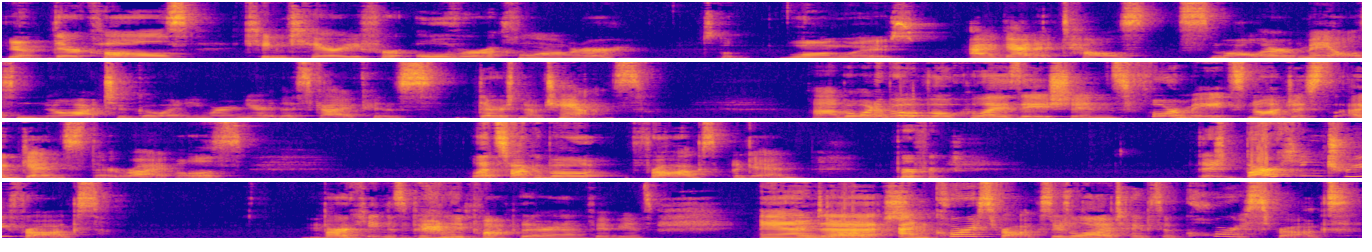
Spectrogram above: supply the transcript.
Yeah. Their calls can carry for over a kilometer. It's a long ways. Again, it tells smaller males not to go anywhere near this guy because there's no chance. Uh, but what about vocalizations for mates, not just against their rivals? Let's talk about frogs again. Perfect. There's barking tree frogs. Barking is apparently popular in amphibians. And, And uh, and chorus frogs. There's a lot of types of chorus frogs.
